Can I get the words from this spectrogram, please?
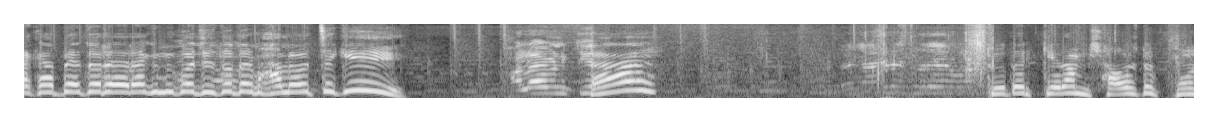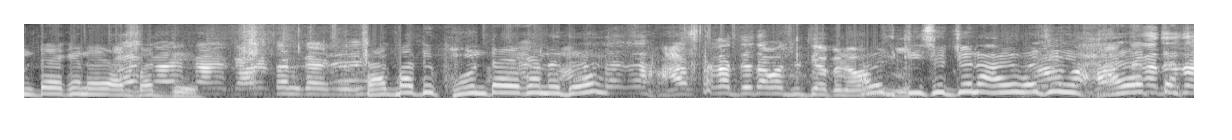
একা পেয়ে তোরা এরকমই করছিস তোদের ভালো হচ্ছে কি? ভালো তোদের কেরাম সাহস তো ফোনটা এখানে একবার দে। একবার তুই ফোনটা এখানে দে। আমি কিসের জন্য? আমি বলছি হাজার টাকা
